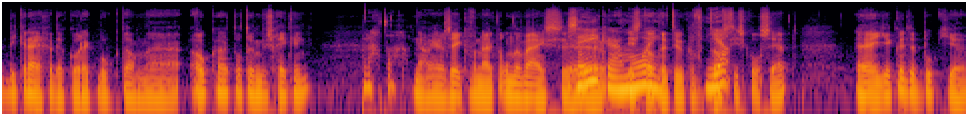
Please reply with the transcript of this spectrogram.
die krijgen de correctboek dan eh, ook tot hun beschikking. Prachtig. Nou ja, zeker vanuit onderwijs Zeker, is mooi. dat natuurlijk een fantastisch concept. Eh, je kunt het boekje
